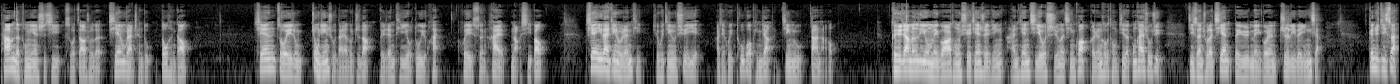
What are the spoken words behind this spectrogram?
他们的童年时期所遭受的铅污染程度都很高。铅作为一种重金属，大家都知道对人体有毒有害，会损害脑细胞。铅一旦进入人体，就会进入血液。而且会突破屏障进入大脑。科学家们利用美国儿童血铅水平、含铅汽油使用的情况和人口统计的公开数据，计算出了铅对于美国人智力的影响。根据计算，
